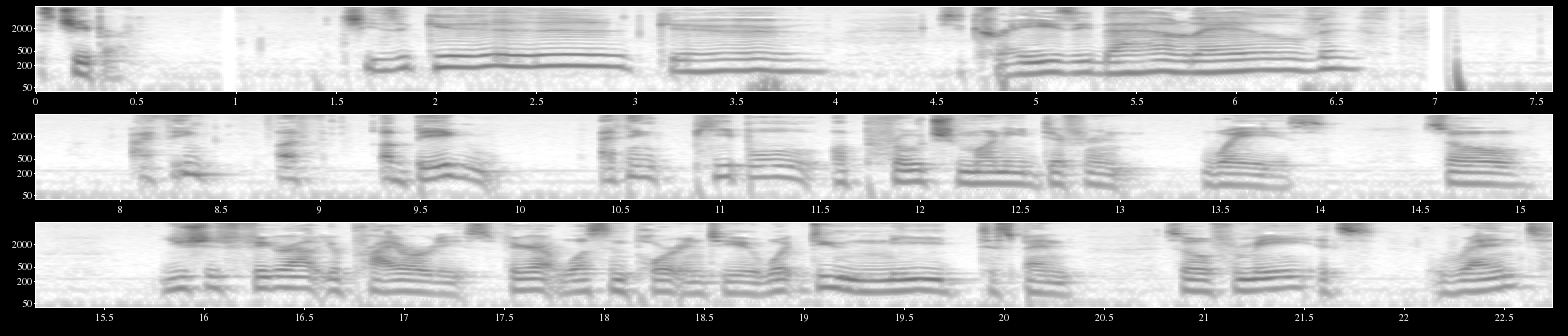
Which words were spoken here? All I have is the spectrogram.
it's cheaper. She's a good girl. She's crazy about elvis. I think a, a big i think people approach money different ways. So you should figure out your priorities. Figure out what's important to you. What do you need to spend? So for me, it's rent,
